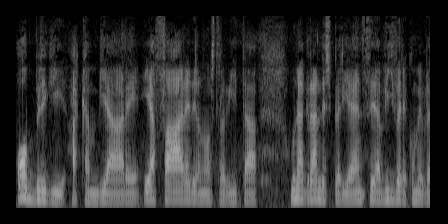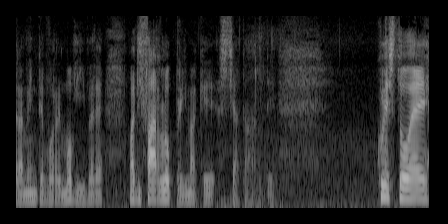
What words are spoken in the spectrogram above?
obblighi a cambiare e a fare della nostra vita una grande esperienza e a vivere come veramente vorremmo vivere, ma di farlo prima che sia tardi. Questo è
